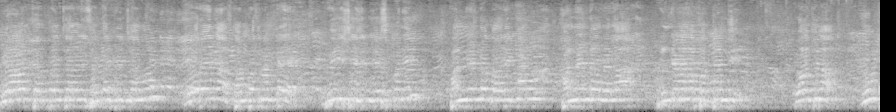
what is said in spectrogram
వివాహాలు జరిపించాలని సంకల్పించాము. ఎవరైనా దంపతులు ఉంటే రిజిస్ట్రేషన్ చేసుకొని పన్నెండో తారీఖు పన్నెండో నెల రెండు వేల పద్దెనిమిది రోజున నూట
